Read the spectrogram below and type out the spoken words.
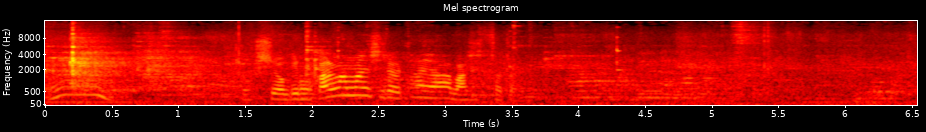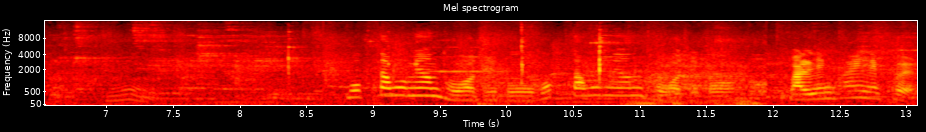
음, 역시 여기는 깔라만시를 타야 맛있어져. 음. 먹다 보면 더워지고 먹다 보면 더워지고 말린 파인애플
